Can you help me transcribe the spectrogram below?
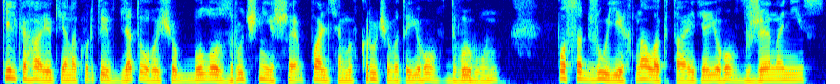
Кілька гайок я накрутив для того, щоб було зручніше пальцями вкручувати його в двигун. Посаджу їх на локтайт, я його вже наніс.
